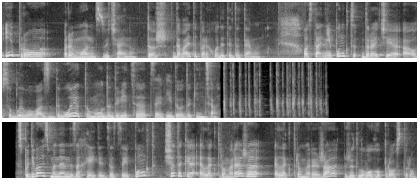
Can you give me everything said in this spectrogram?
і про ремонт, звичайно. Тож, давайте переходити до теми. Останній пункт, до речі, особливо вас здивує, тому додивіться це відео до кінця. Сподіваюсь, мене не захейтять за цей пункт. Що таке електромережа, електромережа житлового простору?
